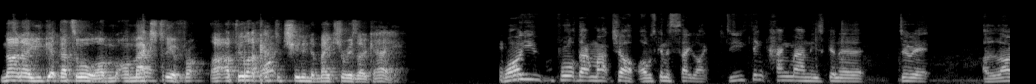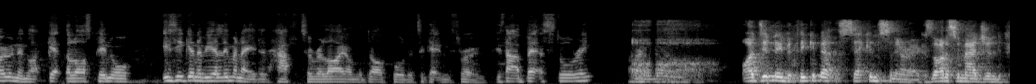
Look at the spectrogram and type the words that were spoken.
No, no, you get that's all. I'm, I'm actually. I feel like I have to tune in to make sure he's okay. While you brought that match up, I was going to say, like, do you think Hangman is going to do it alone and like get the last pin, or is he going to be eliminated and have to rely on the Dark Order to get him through? Is that a better story? I know. Oh, I didn't even think about the second scenario because I just imagined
